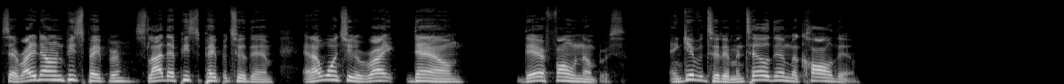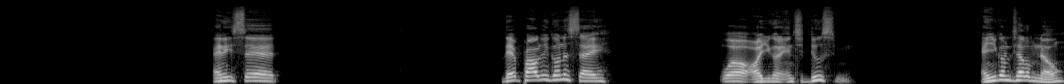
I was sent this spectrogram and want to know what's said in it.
He said, write it down on a piece of paper, slide that piece of paper to them, and I want you to write down their phone numbers and give it to them and tell them to call them. And he said, they're probably going to say, Well, are you going to introduce me? And you're going to tell them no.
